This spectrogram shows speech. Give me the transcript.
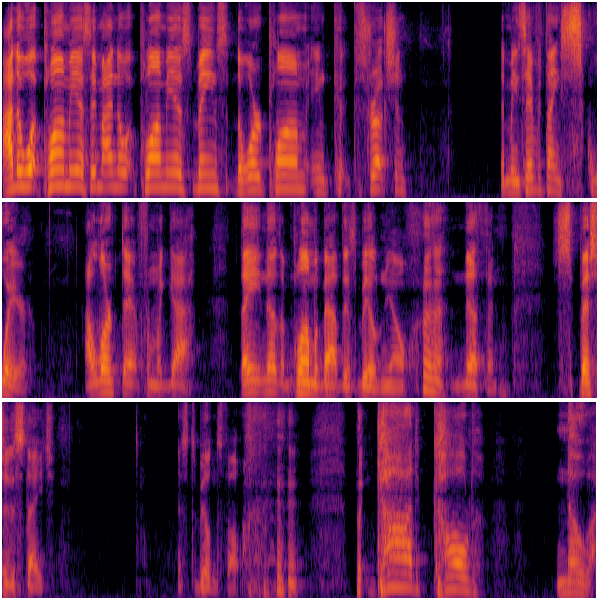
I know what plumb is. Anybody know what plumb is means the word plumb in construction? That means everything's square. I learned that from a guy. They ain't nothing plumb about this building, y'all. nothing. Especially the stage. It's the building's fault. but God called Noah.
